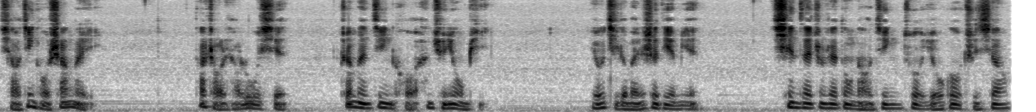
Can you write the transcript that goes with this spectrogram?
小进口商而已。他找了条路线，专门进口安全用品。有几个门市店面，现在正在动脑筋做邮购直销，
